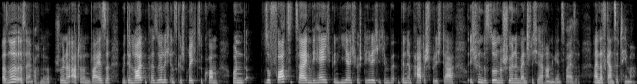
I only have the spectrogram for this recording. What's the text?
Also ne, ist einfach eine schöne Art und Weise, mit den Leuten persönlich ins Gespräch zu kommen und sofort zu zeigen, wie, hey, ich bin hier, ich verstehe dich, ich bin empathisch für dich da. Ich finde es so eine schöne menschliche Herangehensweise an das ganze Thema.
